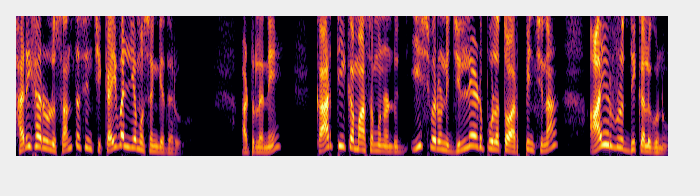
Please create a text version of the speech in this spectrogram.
హరిహరులు సంతసించి కైవల్యము సంగెదరు. అటులనే కార్తీకమాసమునండు ఈశ్వరుని జిల్లేడు పూలతో అర్పించిన ఆయుర్వృద్ధి కలుగును.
